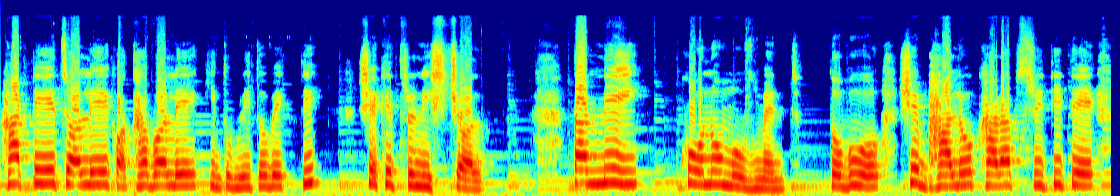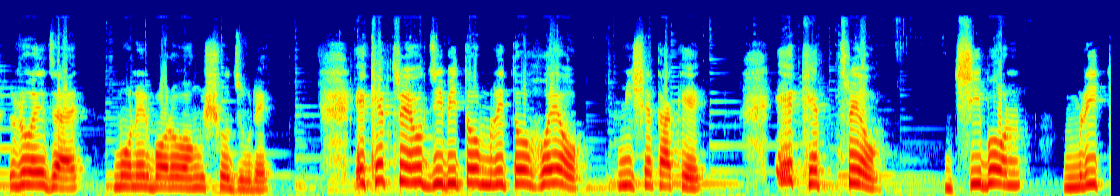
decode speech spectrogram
হাঁটে, চলে, কথা বলে, কিন্তু মৃত ব্যক্তি সেক্ষেত্রে নিশ্চল। তার নেই কোনো মুভমেন্ট তবুও সে ভালো, খারাপ স্মৃতিতে রয়ে যায় মনের বড় অংশ জুড়ে। এক্ষেত্রেও জীবিত, মৃত হয়েও মিশে থাকে। এক্ষেত্রেও জীবন মৃত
